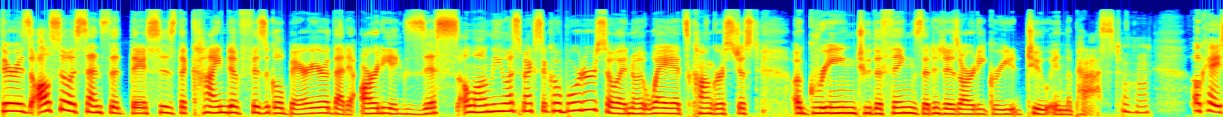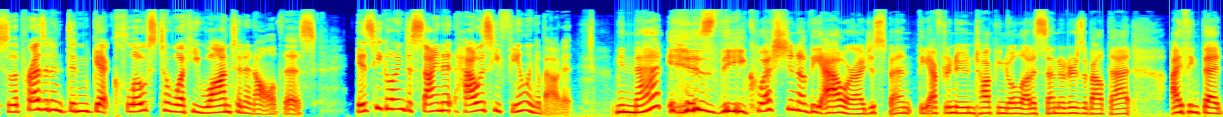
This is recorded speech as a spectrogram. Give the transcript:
There is also a sense that this is the kind of physical barrier that already exists along the U.S. Mexico border. So, in a way, it's Congress just agreeing to the things that it has already agreed to in the past. Mm-hmm. Okay, so the president didn't get close to what he wanted in all of this. Is he going to sign it? How is he feeling about it? I mean, that is the question of the hour. I just spent the afternoon talking to a lot of senators about that. I think that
